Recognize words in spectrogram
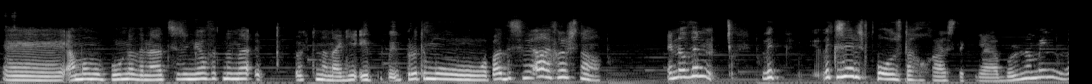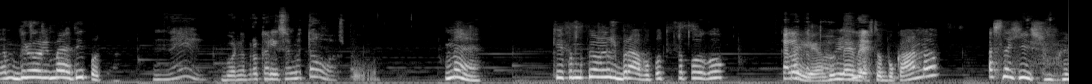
ε, άμα μου πούνε αδυνάτησες, νιώθω την, ανα... ε, όχι την ανάγκη, η, η πρώτη μου απάντηση είναι «Α, ευχαριστώ». Ενώ δεν, δεν, δεν ξέρεις πώς τα έχω χάσει τα κιλά. Μπορεί να μην, να μην τρώω όλη μέρα τίποτα. Ναι, μπορεί να προκαλεί εμετό, ας πούμε. Ναι. Και θα μου πει όλος μπράβο, οπότε θα πω εγώ Καλά τέλεια, το πάω. δουλεύει Ναι. αυτό που κάνω, ας συνεχίσουμε.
